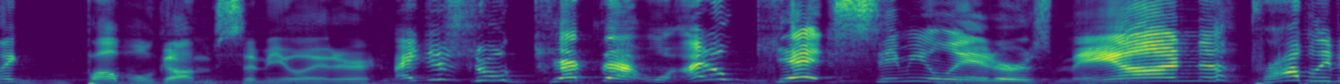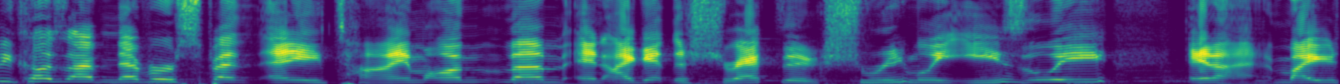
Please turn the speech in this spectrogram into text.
Like bubblegum simulator. I just don't get that one. I don't get simulators, man. Probably because I've never spent any time on them and I get distracted extremely easily and I, my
